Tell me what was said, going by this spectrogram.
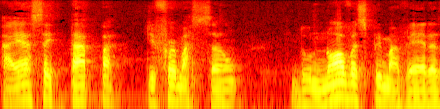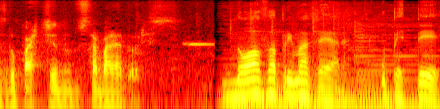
a essa etapa de formação do Novas Primaveras do Partido dos Trabalhadores. Nova Primavera. O PT,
